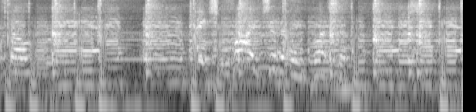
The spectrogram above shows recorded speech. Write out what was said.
Phil. 85 today, bless him.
